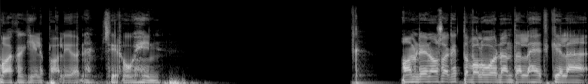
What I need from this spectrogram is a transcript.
vaikka kilpailijoiden siruihin. AMDn osaketta valuoidaan tällä hetkellä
